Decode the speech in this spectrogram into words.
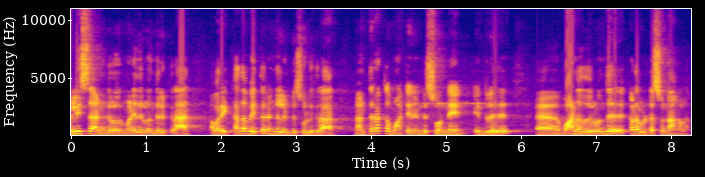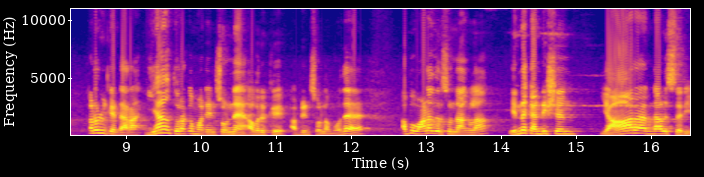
எலிசா என்கிற ஒரு மனிதர் வந்திருக்கிறார். அவரை கதவை திறங்கள் என்று சொல்லுகிறார். நான் திறக்க மாட்டேன் என்று சொன்னேன் என்று வானதூர் வந்து கடவுள்கிட்ட சொன்னாங்களாம். கடவுள் கேட்டாராம் ஏன் திறக்க மாட்டேன்னு சொன்னேன் அவருக்கு? அப்படின்னு சொல்லும் போத அப்போ வானதூர் சொன்னாங்களாம் என்ன கண்டிஷன் யாராக இருந்தாலும் சரி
